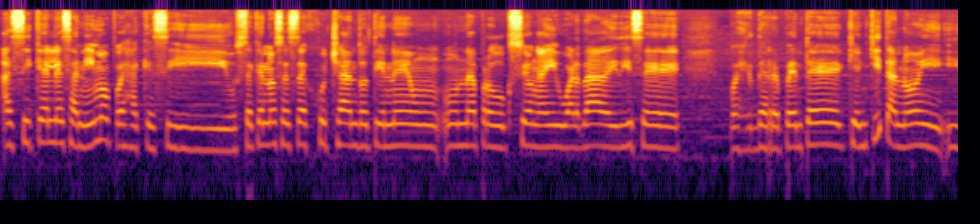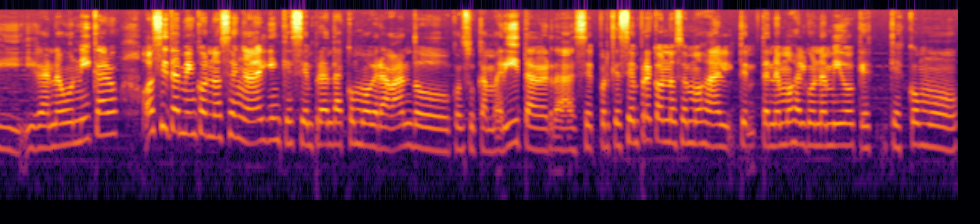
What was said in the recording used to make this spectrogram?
así que les animo pues a que si usted que nos está escuchando tiene un, una producción ahí guardada y dice pues de repente quien quita, ¿no? Y, y, y, gana un ícaro. O si también conocen a alguien que siempre anda como grabando con su camarita, ¿verdad? Porque siempre conocemos, al, tenemos algún amigo que, que es como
